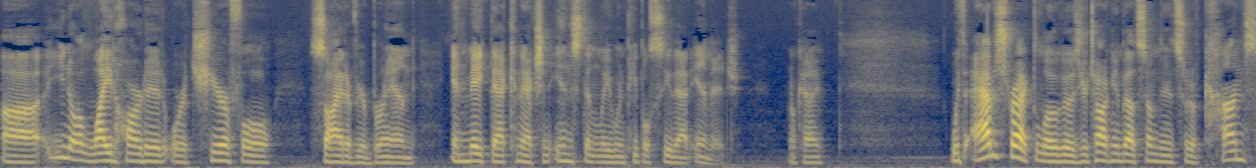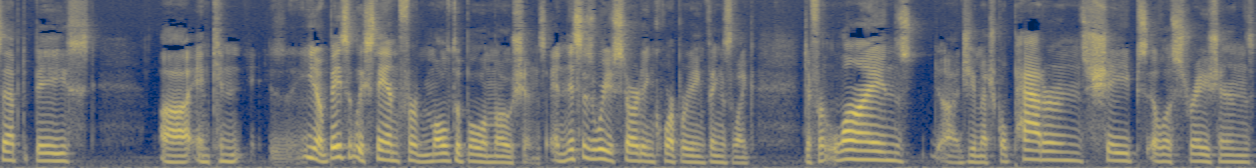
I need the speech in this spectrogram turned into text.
uh, you know a lighthearted or a cheerful side of your brand and make that connection instantly when people see that image. Okay? With abstract logos, you're talking about something that's sort of concept based. uh, and can, you know, basically stand for multiple emotions. And this is where you start incorporating things like different lines, uh, geometrical patterns, shapes, illustrations.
